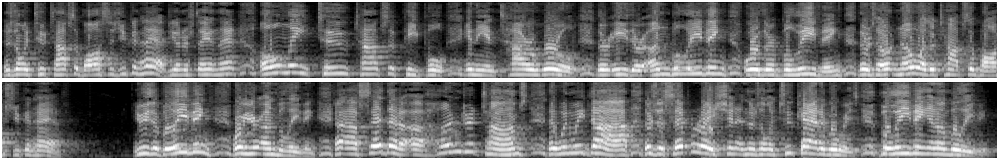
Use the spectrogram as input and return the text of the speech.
There's only two types of bosses you can have. Do you understand that? Only two types of people in the entire world. They're either unbelieving or they're believing. There's no other types of boss you can have. You're either believing or you're unbelieving. I've said that a hundred times that when we die, there's a separation and there's only two categories, believing and unbelieving.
